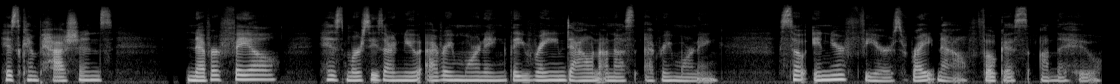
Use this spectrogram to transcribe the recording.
His compassions never fail. His mercies are new every morning. They rain down on us every morning. So, in your fears right now, focus on the who.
